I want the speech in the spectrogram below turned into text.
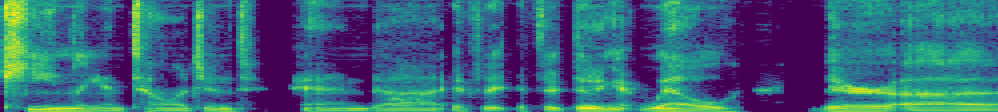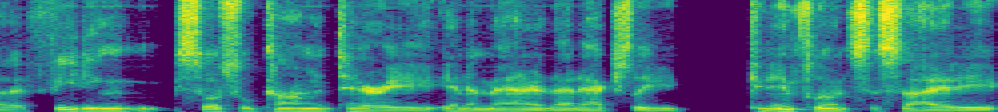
keenly intelligent, and uh, if if they're doing it well, they're uh, feeding social commentary in a manner that actually can influence society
